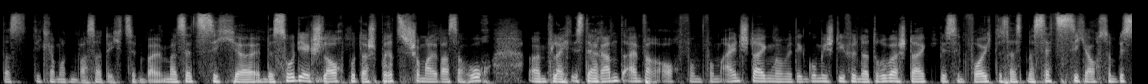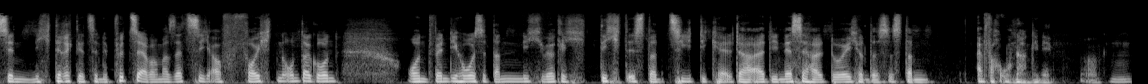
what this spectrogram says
dass die Klamotten wasserdicht sind, weil man setzt sich äh, in das Zodiac-Schlauchboot, da spritzt schon mal Wasser hoch. Ähm, vielleicht ist der Rand einfach auch vom, vom Einsteigen, wenn man mit den Gummistiefeln da drüber steigt, bisschen feucht. Das heißt, man setzt sich auch so ein bisschen, nicht direkt jetzt in die Pfütze, aber man setzt sich auf feuchten Untergrund. Und wenn die Hose dann nicht wirklich dicht ist, dann zieht die Kälte, äh, die Nässe halt durch und das ist dann einfach unangenehm. Ja. Mhm.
